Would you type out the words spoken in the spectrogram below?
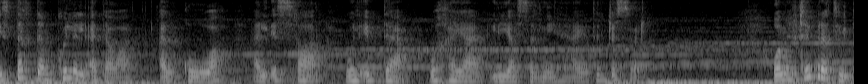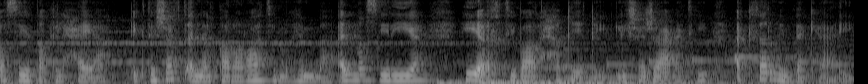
استخدم كل الأدوات القوة الإصرار والإبداع وخيال ليصل نهاية الجسر. ومن خبرتي البسيطة في الحياة اكتشفت أن القرارات المهمة المصيرية هي اختبار حقيقي لشجاعتي أكثر من ذكائي.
